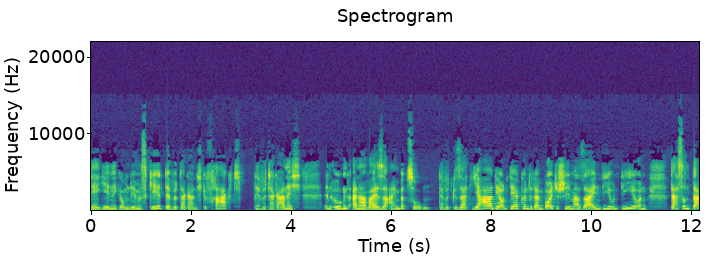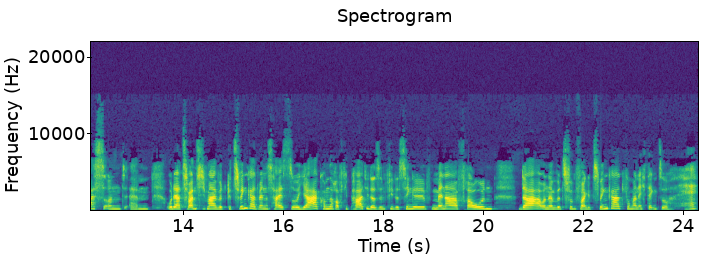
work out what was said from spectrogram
derjenige, um den es geht, der wird da gar nicht gefragt, der wird da gar nicht in irgendeiner Weise einbezogen. Da wird gesagt, ja, der und der könnte dein Beuteschema sein, die und die und das und das und ähm, oder 20 Mal wird gezwinkert, wenn es heißt so, ja, komm doch auf die Party, da sind viele Single Männer, Frauen da und dann wird es fünfmal gezwinkert, wo man echt denkt so, hä?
